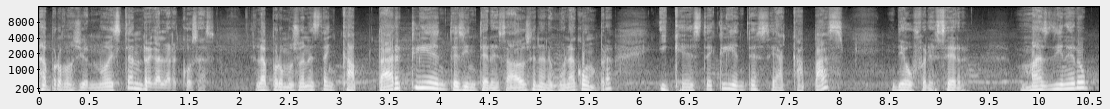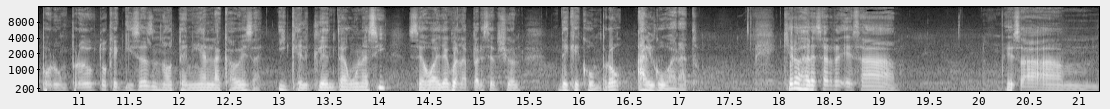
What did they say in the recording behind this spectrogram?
La promoción no está en regalar cosas. La promoción está en captar clientes interesados en alguna compra y que este cliente sea capaz de ofrecer más dinero por un producto que quizás no tenía en la cabeza y que el cliente aún así se vaya con la percepción de que compró algo barato. Quiero dejar esa, esa esa, mm,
